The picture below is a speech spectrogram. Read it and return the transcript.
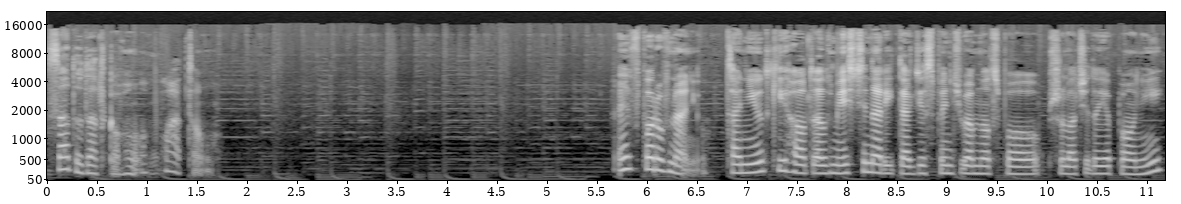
Za dodatkową opłatą. W porównaniu, taniutki hotel w mieście Narita, gdzie spędziłam noc po przylocie do Japonii,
